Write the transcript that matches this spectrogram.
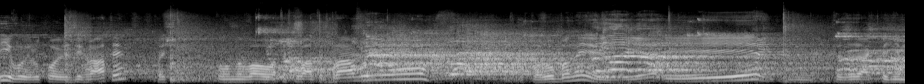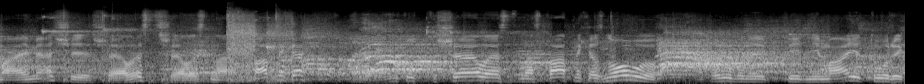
лівою рукою зіграти, хоч планував атакувати правою. Порубаний, є і Федоряк піднімає м'яч, шелест, шелест на статника. Е, ну, Тут шелест на статника знову. Порубаний піднімає, Турик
